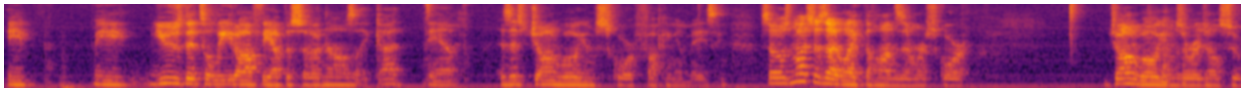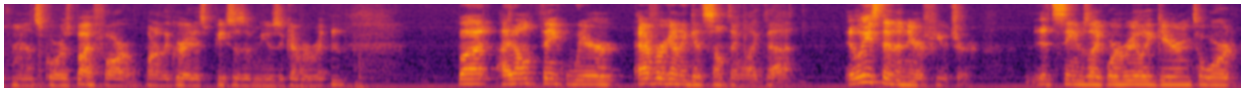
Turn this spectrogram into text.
he he used it to lead off the episode, and I was like, God damn, is this John Williams score fucking amazing? So as much as I like the Hans Zimmer score, John Williams' original Superman score is by far one of the greatest pieces of music ever written. But I don't think we're ever going to get something like that, at least in the near future. It seems like we're really gearing toward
